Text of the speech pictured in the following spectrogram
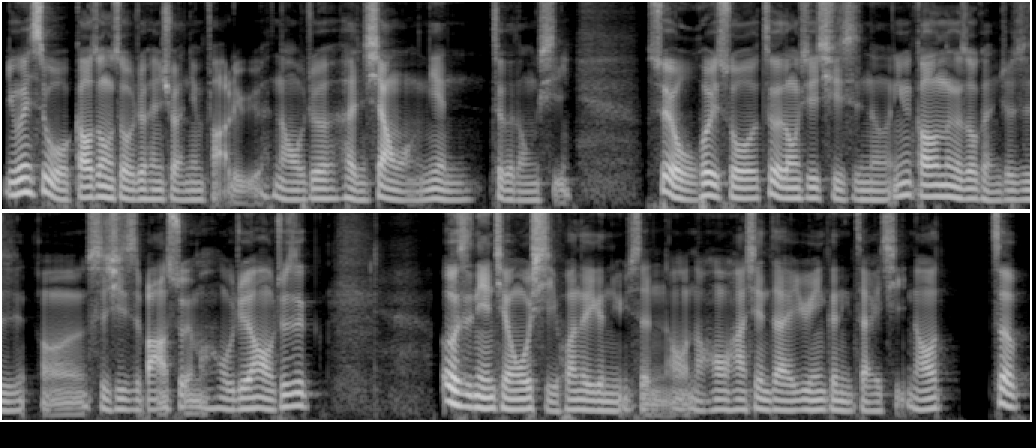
因为是我高中的时候我就很喜欢念法律，然后我就很向往念这个东西，所以我会说这个东西其实呢，因为高中那个时候可能就是呃十七十八岁嘛，我觉得哦，就是二十年前我喜欢的一个女生，然后然后她现在愿意跟你在一起，然后这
